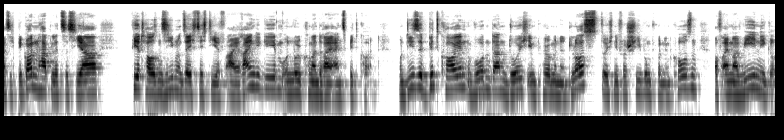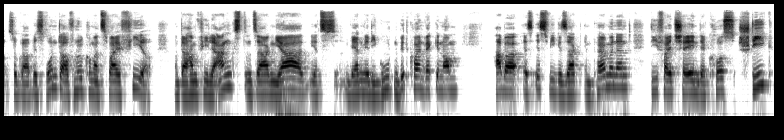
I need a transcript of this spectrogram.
als ich begonnen habe, letztes Jahr 4067 DFI reingegeben und 0,31 Bitcoin. Und diese Bitcoin wurden dann durch Impermanent Loss, durch eine Verschiebung von den Kursen, auf einmal weniger, sogar bis runter auf 0,24. Und da haben viele Angst und sagen, ja, jetzt werden mir die guten Bitcoin weggenommen. Aber es ist, wie gesagt, Impermanent. DeFi Chain, der Kurs stieg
